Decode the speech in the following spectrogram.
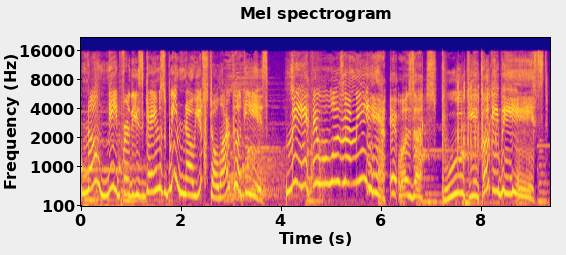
No need for these games. We know you stole our cookies. Me? It wasn't me. It was a spooky cookie beast.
